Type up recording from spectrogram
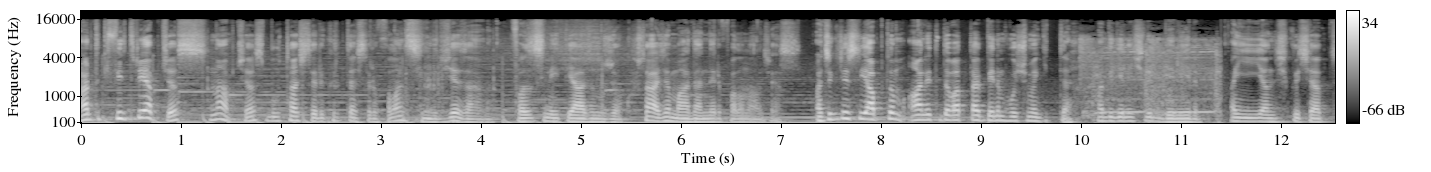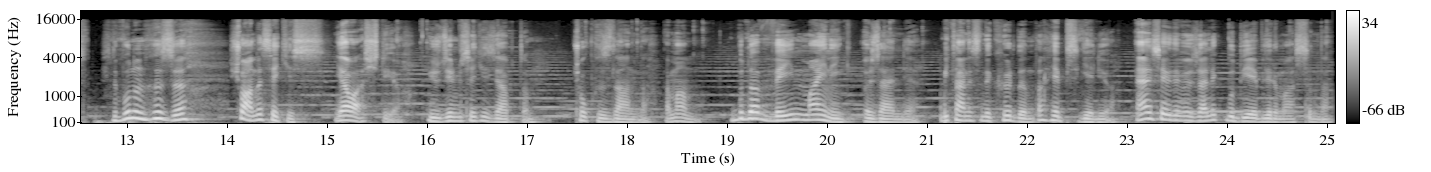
Artık filtre yapacağız. Ne yapacağız? Bu taşları, kırık taşları falan sildireceğiz abi. Fazlasına ihtiyacımız yok. Sadece madenleri falan alacağız. Açıkçası yaptığım alet edevatlar benim hoşuma gitti. Hadi gelin şimdi bir deneyelim. Ay yanlışlıkla şey yaptım. Şimdi bunun hızı şu anda 8. Yavaş diyor. 128 yaptım. Çok hızlandı. Tamam mı? Bu da vein mining özelliği. Bir tanesini kırdığımda hepsi geliyor. En sevdiğim özellik bu diyebilirim aslında.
